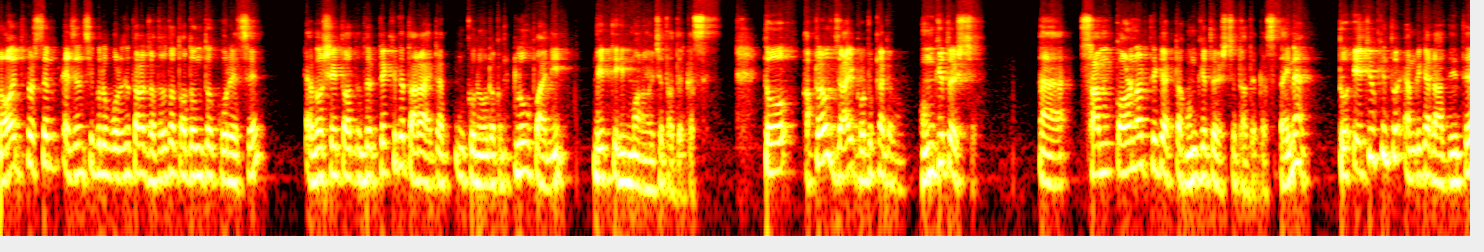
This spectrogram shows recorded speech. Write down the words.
ল এনফোর্সমেন্ট এজেন্সিগুলো বলেছে তারা যথাযথ তদন্ত করেছে এবং সেই তদন্তের প্রেক্ষিতে তারা এটা কোনো রকম ক্লু পায়নি, ভিত্তিহীন মনে হয়েছে তাদের কাছে। তো আপনারাও যাই ঘটুক না কেন, হুমকি তো এসছে। সাম কর্নার থেকে একটা হুমকি তো এসছে তাদের কাছে, তাই না? তো এটিও কিন্তু আমেরিকার রাজনীতিতে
